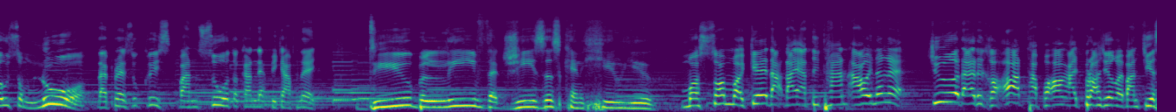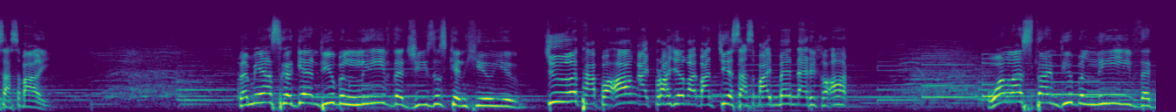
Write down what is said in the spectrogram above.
នៅសំណួរដែលព្រះយេស៊ូវគ្រីស្ទបានសួរទៅកាន់អ្នកពិការភ្នែក Do you believe that Jesus can heal you? មកសុំឲ្យគេដាក់ដៃអធិដ្ឋានឲ្យហ្នឹងឯងជឿដែរឬក៏អត់ថាព្រះអង្គអាចប្រោះយើងឲ្យបានជាសះស្បើយ Let me ask again Do you believe that Jesus can heal you? ជឿថាព្រះអង្គអាចប្រោះយើងឲ្យបានជាសះស្បើយមែនដែរឬក៏អត់ One last time, do you believe that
